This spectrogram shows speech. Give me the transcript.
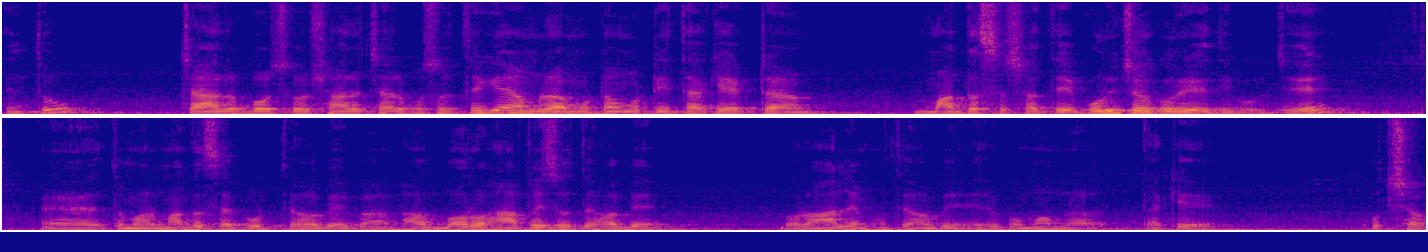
কিন্তু চার বছর, সাড়ে চার বছর থেকে আমরা মোটামুটি তাকে একটা মাদ্রাসার সাথে পরিচয় করিয়ে দিব যে তোমার মাদ্রাসায় পড়তে হবে বা বড় হাফেজ হতে হবে বড় আলেম হতে হবে এরকম আমরা তাকে উৎসাহ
